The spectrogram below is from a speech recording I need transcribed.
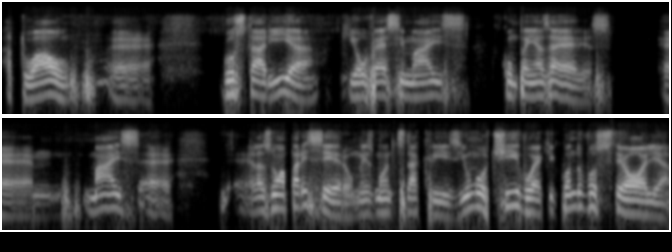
atual é, gostaria que houvesse mais companhias aéreas. É, mas é, elas não apareceram mesmo antes da crise. E o motivo é que quando você olha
